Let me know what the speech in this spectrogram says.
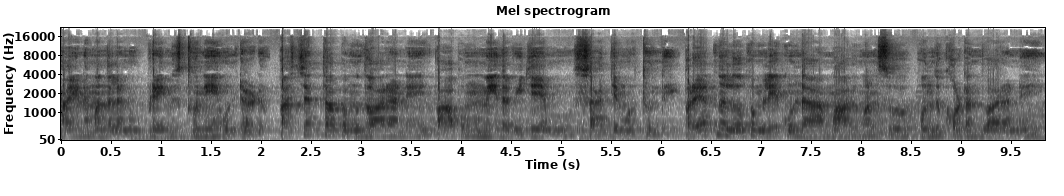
ఆయన మనలను ప్రేమిస్తూనే ఉంటాడు. పశ్చాత్తాపము ద్వారానే పాపము మీద విజయము సాధ్యమవుతుంది. ప్రయత్న లోపం లేకుండా మారు మనసు పొందుకోవటం ద్వారానే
